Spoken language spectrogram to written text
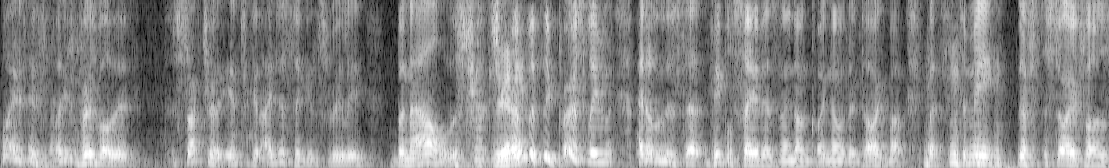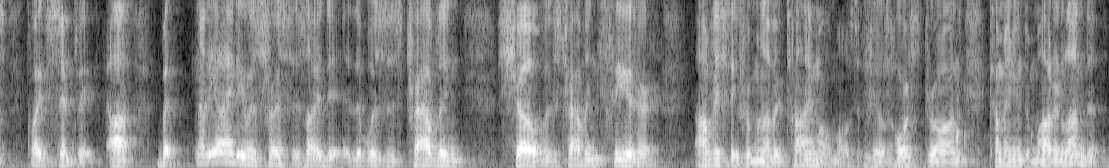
Well, it's, it's funny. First of all, the structure intricate. I just think it's really banal. The structure Really? of the thing. Personally, I don't understand. People say this, and I don't quite know what they're talking about. But to me, the, the story flows quite simply. Uh, but now the idea was first this idea that was this traveling show, this traveling theater. Obviously, from another time almost. It feels mm-hmm. horse drawn, coming into modern London.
